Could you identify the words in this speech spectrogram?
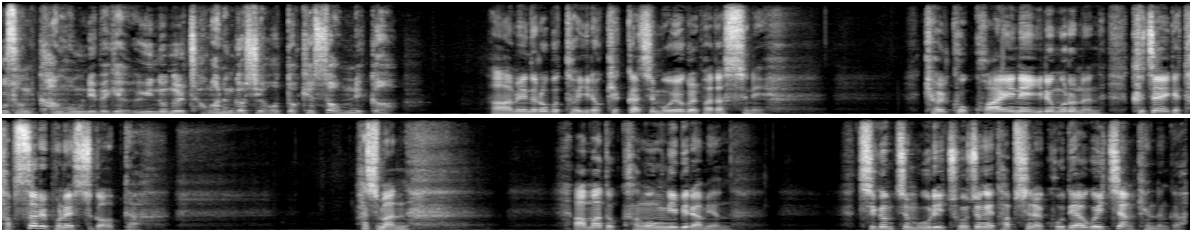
우선 강홍립에게 의논을 정하는 것이 어떻겠사옵니까? 아민으로부터 이렇게까지 모욕을 받았으니 결코 과인의 이름으로는 그자에게 답사를 보낼 수가 없다. 하지만 아마도 강홍립이라면 지금쯤 우리 조정의 답신을 고대하고 있지 않겠는가?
